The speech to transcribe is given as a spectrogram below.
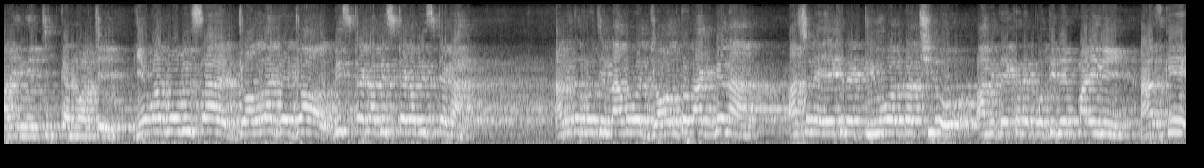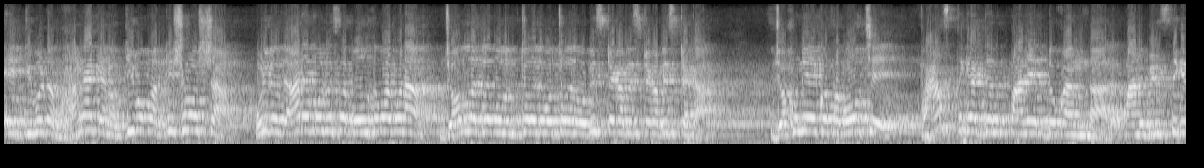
পানি নিয়ে চিৎকার মারছে। কি এবার রবি সাহেব জল লাগবে, জল। বিশ টাকা বিশ টাকা বিশ টাকা। আমি তো বলছি, না বাবা, জল তো লাগবে না। আসলে এখানে টিউবওয়েলটা ছিল, আমি তো এখানে প্রতিদিন পানি নিই আজকে এই টিউবওয়েলটা ভাঙা কেন? কি ব্যাপার? কি সমস্যা? উনি আরে বলবে স্যার, বলতে পারব না। জল লাগলে বলুন, চলে যাব চলে যাব বিশ টাকা বিশ টাকা বিশ টাকা। যখনই এই কথা বলছে পাঁচ থেকে একজন পানের দোকানদার, পান ব্রিজ থেকে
